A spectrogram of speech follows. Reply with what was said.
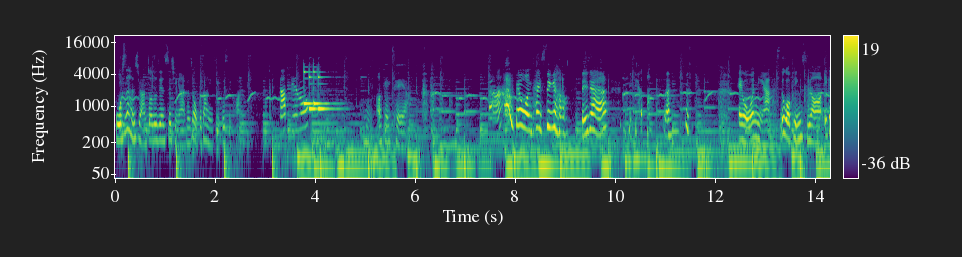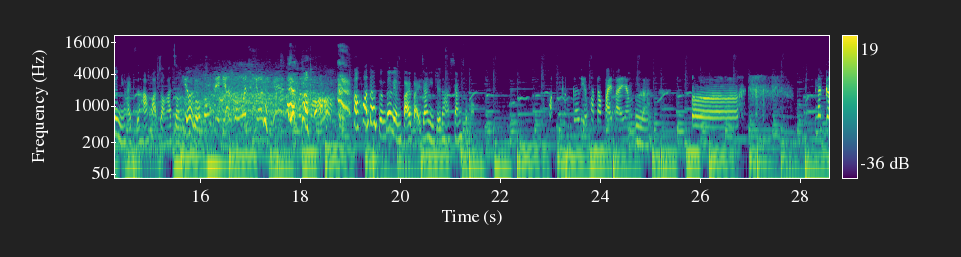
我是很喜欢做这件事情啊，可是我不知道你喜不喜欢。大便哦。嗯，OK，可以啊。啊？没有，我很开心啊。等一下啊，来。哎，我问你啊，如果平时哦，一个女孩子她化妆，啊整个脸，东西，你很多问题哦，你？她化到整个脸白白，这样你觉得她像什么？画整个脸化到白白这样子啊？嗯呃，那个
